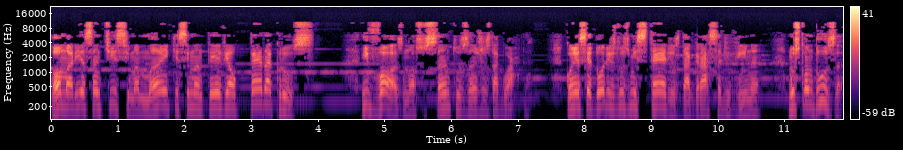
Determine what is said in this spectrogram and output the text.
Ó Maria Santíssima, Mãe que se manteve ao pé da cruz, e vós, nossos santos anjos da guarda, conhecedores dos mistérios da graça divina, nos conduza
